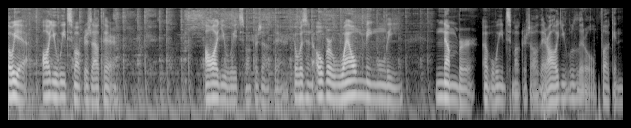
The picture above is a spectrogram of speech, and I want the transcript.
Oh yeah, all you weed smokers out there. All you weed smokers out there. It was an overwhelmingly number of weed smokers all there. All you little fucking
